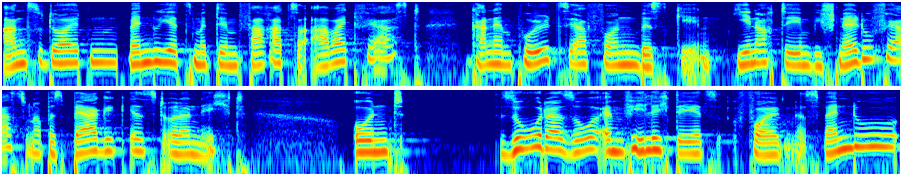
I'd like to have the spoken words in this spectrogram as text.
anzudeuten. Wenn du jetzt mit dem Fahrrad zur Arbeit fährst, kann der Impuls ja von bis gehen. Je nachdem, wie schnell du fährst und ob es bergig ist oder nicht. Und so oder so empfehle ich dir jetzt Folgendes. Wenn du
